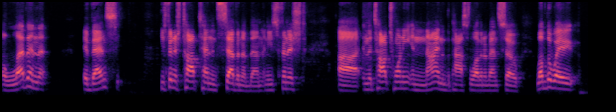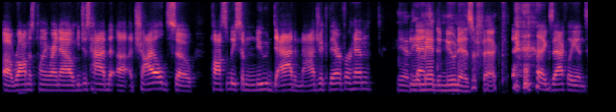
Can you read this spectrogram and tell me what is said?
11 events. He's finished top 10 in seven of them, and he's finished uh, in the top 20 in nine of the past 11 events. So love the way uh, Rahm is playing right now. He just had uh, a child, so possibly some new dad magic there for him. Yeah, the then- Amanda Nunes effect. exactly. And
